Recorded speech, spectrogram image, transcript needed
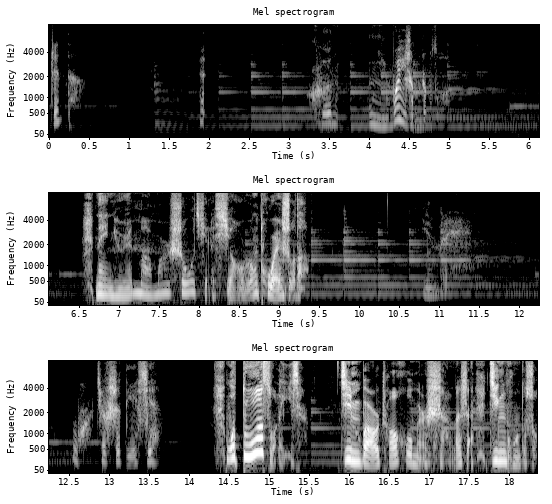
真的。可你为什么这么做？那女人慢慢收起了笑容，突然说道：“因为我就是碟仙。”我哆嗦了一下。金宝朝后面闪了闪，惊恐的说：“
